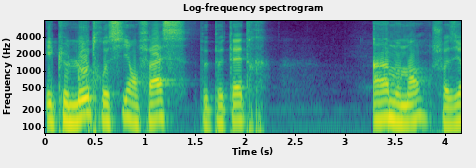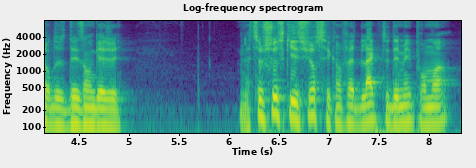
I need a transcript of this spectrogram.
et que l'autre aussi en face peut peut-être, à un moment, choisir de se désengager. La seule chose qui est sûre, c'est qu'en fait, l'acte d'aimer pour moi,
